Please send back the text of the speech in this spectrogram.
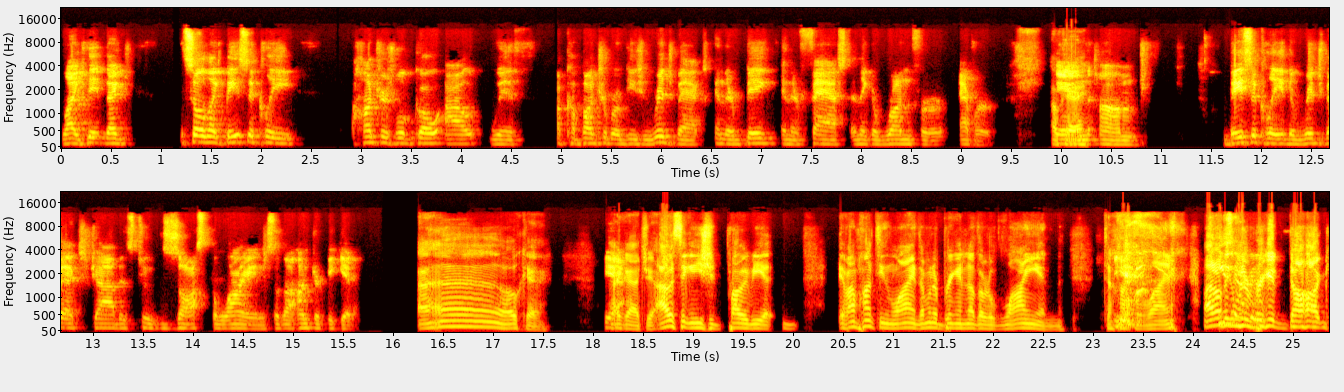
Like they like so like basically, hunters will go out with a bunch of Rhodesian Ridgebacks, and they're big and they're fast and they can run forever. Okay. And um, basically, the Ridgeback's job is to exhaust the lion so the hunter could get it. Oh, okay. Yeah. I got you. I was thinking you should probably be. A, if I'm hunting lions, I'm going to bring another lion to hunt Yeah. the lion. I don't He's think I'm going to bring a dog.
